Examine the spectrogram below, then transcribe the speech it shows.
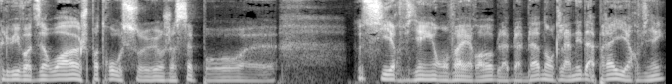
lui va dire ouais, je suis pas trop sûr, je sais pas. Euh, s'il revient, on verra, blablabla. Donc l'année d'après, il revient,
